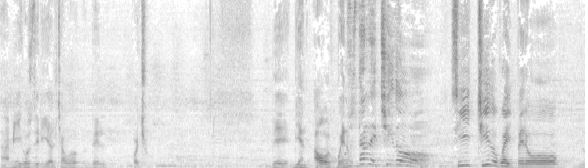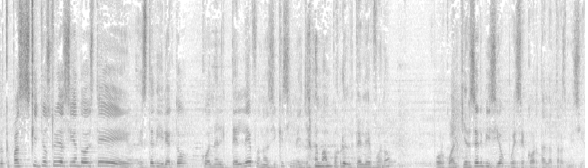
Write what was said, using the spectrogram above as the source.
amigos, diría el chavo del 8. Eh, bien, ahora, bueno. Pues está re chido. Sí, chido, güey, pero lo que pasa es que yo estoy haciendo este, este directo con el teléfono, así que si me llaman por el teléfono, por cualquier servicio, pues se corta la transmisión.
